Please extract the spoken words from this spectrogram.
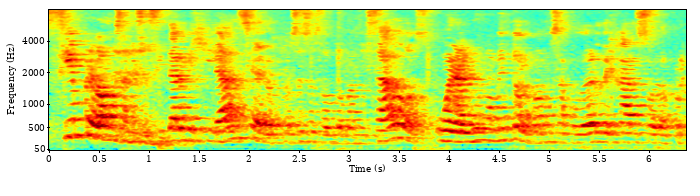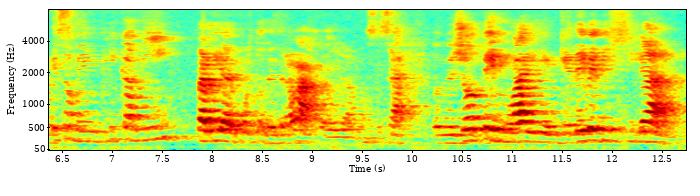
¿siempre vamos a necesitar vigilancia de los procesos automatizados o en algún momento los vamos a poder dejar solos? Porque eso me implica a mí pérdida de puestos de trabajo, digamos. O sea, donde yo tengo a alguien que debe vigilar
